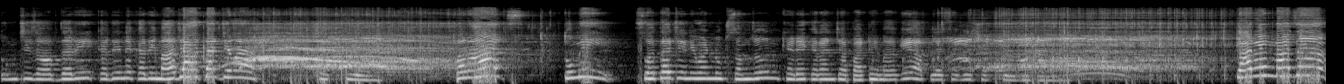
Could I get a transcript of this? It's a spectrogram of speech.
तुमची जबाबदारी कधी ना कधी माझ्या हातात जेव्हा शक्ती पण आज तुम्ही स्वतःची निवडणूक समजून खेडेकरांच्या पाठीमागे आपल्या सगळी शक्ती उभी करा. माझा.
